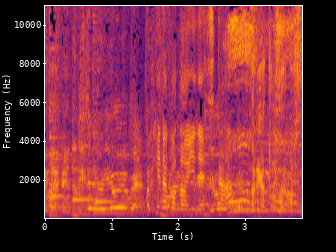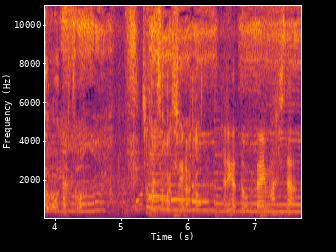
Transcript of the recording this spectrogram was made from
一言いいですか？ありがとうございました本日は。ちょっと忙しい中。ありがとうございました。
